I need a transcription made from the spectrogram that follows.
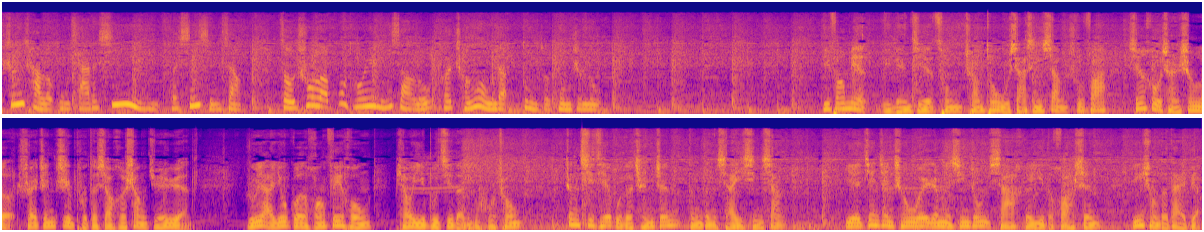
生产了武侠的新意义和新形象，走出了不同于李小龙和成龙的动作片之路。一方面，李连杰从传统武侠形象出发，先后产生了率真质朴的小和尚觉远。儒雅忧国的黄飞鸿，飘逸不羁的令狐冲，正气铁骨的陈真等等侠义形象，也渐渐成为人们心中侠和义的化身，英雄的代表。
